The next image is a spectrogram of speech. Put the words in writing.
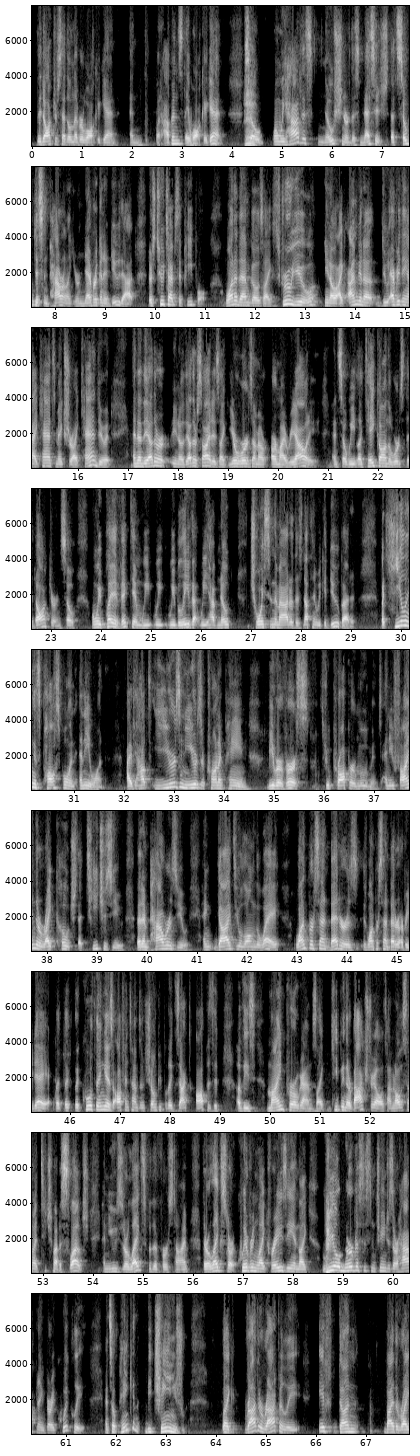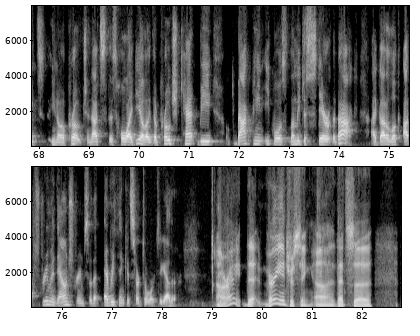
the doctor said they'll never walk again, and what happens? They walk again. Yeah. So when we have this notion or this message that's so disempowering, like you're never going to do that, there's two types of people. One of them goes like, screw you, you know, like I'm going to do everything I can to make sure I can do it. And then the other, you know, the other side is like, your words are, are my reality. And so we like take on the words of the doctor. And so when we play a victim, we, we, we believe that we have no choice in the matter. There's nothing we could do about it. But healing is possible in anyone. I've helped years and years of chronic pain be reversed through proper movement. And you find the right coach that teaches you that empowers you and guides you along the way. 1% better is, is 1% better every day. But the, the cool thing is oftentimes i'm showing people the exact opposite of these mind programs like keeping their back straight all the time. And all of a sudden i teach them how to slouch and use their legs for the first time. Their legs start quivering like crazy and like real nervous system changes are happening very quickly. And so pain can be changed like rather rapidly if done by the right you know approach. And that's this whole idea like the approach can't be back pain equals let me just stare at the back. I got to look upstream and downstream so that everything can start to work together. All right. That very interesting. Uh that's uh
